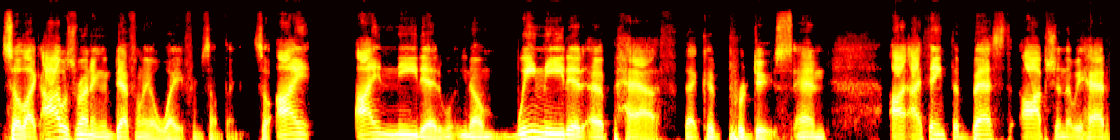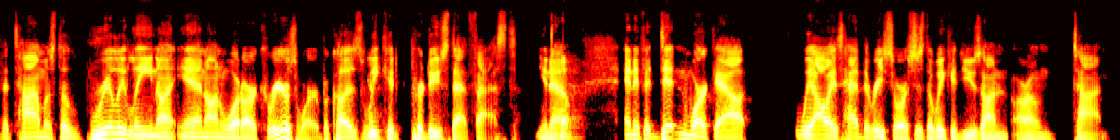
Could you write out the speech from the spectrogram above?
So like I was running definitely away from something. So I I needed, you know, we needed a path that could produce. And I, I think the best option that we had at the time was to really lean on, in on what our careers were because we could produce that fast, you know. Yeah. And if it didn't work out, we always had the resources that we could use on our own time.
